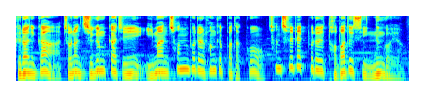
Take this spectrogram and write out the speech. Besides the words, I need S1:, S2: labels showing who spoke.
S1: 그러니까 저는 지금까지 2만 1000불을 환급받았고 1700불을 더 받을 수 있는 거예요.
